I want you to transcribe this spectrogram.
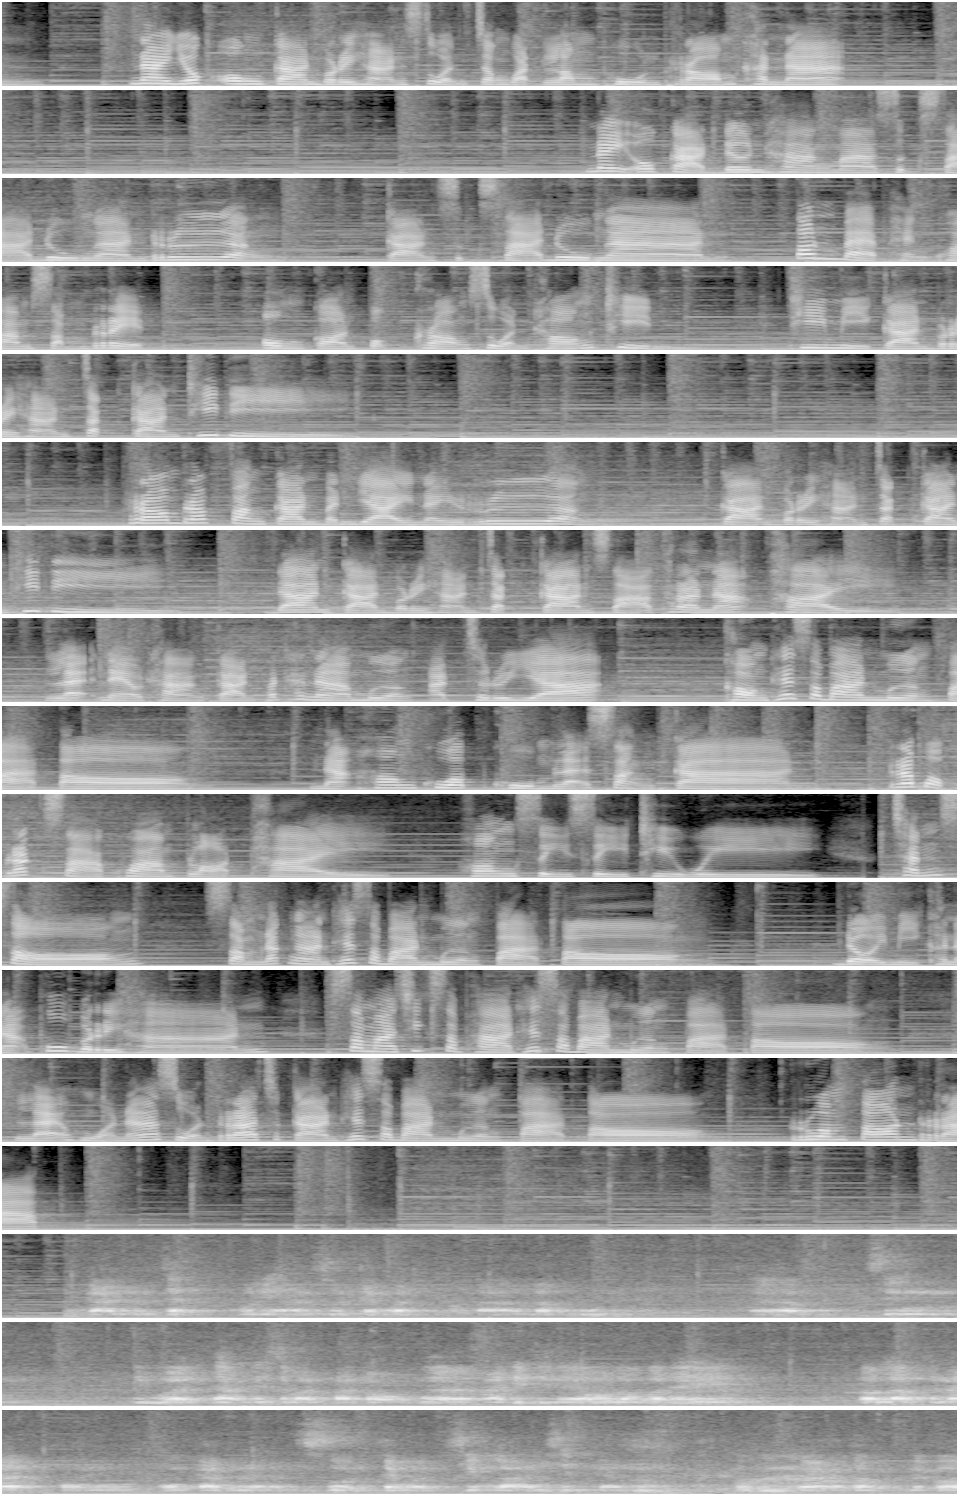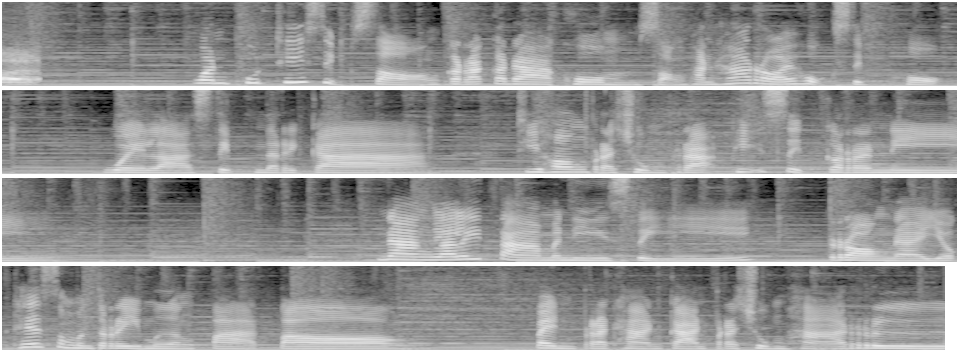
นายกองค์การบริหารส่วนจังหวัดลำพูนพร้อมคณะ ในโอกาสเดินทางมาศึกษาดูงานเรื่อง การศึกษาดูงาน ต้นแบบแห่งความสำเร็จ องค์กรปกครองส่วนท้องถิ่น ที่มีการบริหารจัดการที่ดี พร้อมรับฟังการบรรยายในเรื่อง การบริหารจัดการที่ดี ด้านการบริหารจัดการสาธารณภัย และแนวทางการพัฒนาเมืองอัจฉริยะ ของเทศบาลเมืองป่าตอง ณ ห้องควบคุมและสั่งการ ระบบรักษาความปลอดภัย ห้อง CCTV ชั้น 2 สำนักงานเทศบาลเมืองป่าตอง โดยมีคณะผู้บริหาร สมาชิกสภาเทศบาลเมืองป่าตอง และหัวหน้าส่วนราชการเทศบาลเมืองป่าตอง ร่วมต้อนรับ การจัดบริหารส่วนจังหวัดลำพูนนะครับ ซึ่งถือว่าทางเทศบาลป่าตองเมื่ออาทิตย์ที่แล้วเราก็ได้ต้อนรับคณะขององค์การบริหารส่วนจังหวัดเชียงรายเช่นกันก็เพิ่งมาครับแล้วก็วันพุธที่ 12 กรกฎาคม 2566 เวลา 10 นาฬิกา ที่ห้องประชุมพระพิสิทธิ์กรณี นางลลิตามณีศรี รองนายกเทศมนตรีเมืองป่าตอง เป็นประธานการประชุมหารือ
